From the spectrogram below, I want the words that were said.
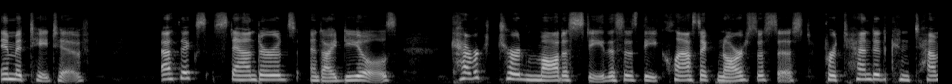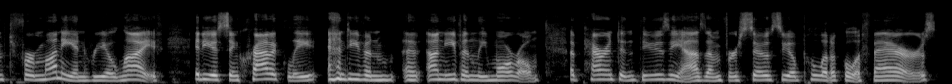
imitative, ethics, standards, and ideals caricatured modesty. This is the classic narcissist, pretended contempt for money in real life, idiosyncratically and even uh, unevenly moral, apparent enthusiasm for socio political affairs,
